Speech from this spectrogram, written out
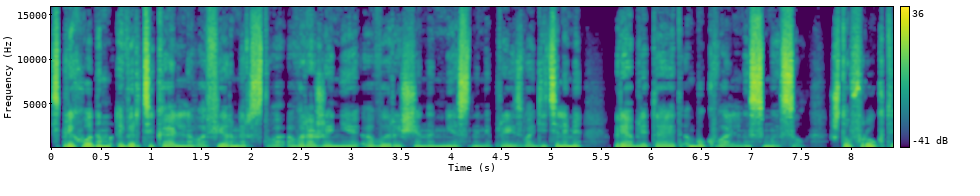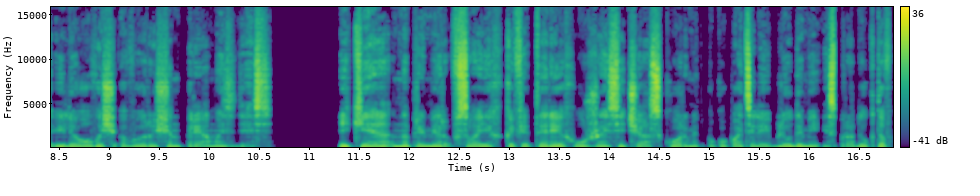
С приходом вертикального фермерства выражение «выращено местными производителями» приобретает буквальный смысл, что фрукт или овощ выращен прямо здесь. Икеа, например, в своих кафетериях уже сейчас кормит покупателей блюдами из продуктов,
